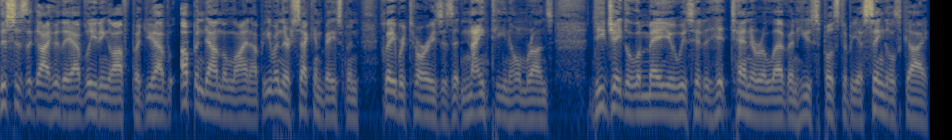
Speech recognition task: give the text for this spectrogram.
this is the guy who they have leading off, but you have up and down the lineup. Even their second baseman, Gleyber Torres, is at 19 home runs. DJ DeLeMayu is hit hit 10 or 11. He's supposed to be a singles guy.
